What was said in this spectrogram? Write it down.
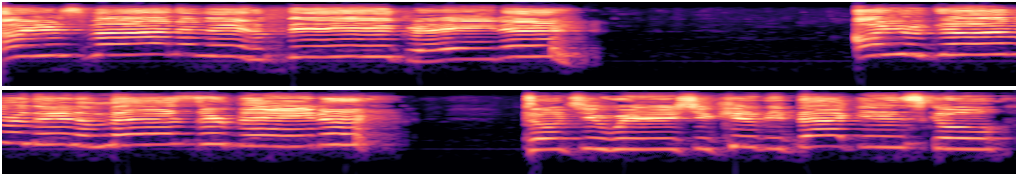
Are you smarter than a fifth grader? Are you dumber than a masturbator? Don't you wish you could be back in school?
